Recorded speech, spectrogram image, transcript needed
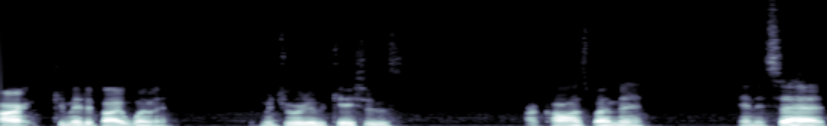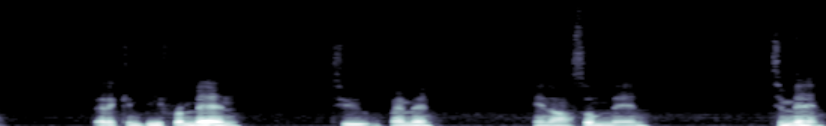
aren't committed by women. The majority of the cases are caused by men. And it's sad that it can be from men to women and also men to men.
